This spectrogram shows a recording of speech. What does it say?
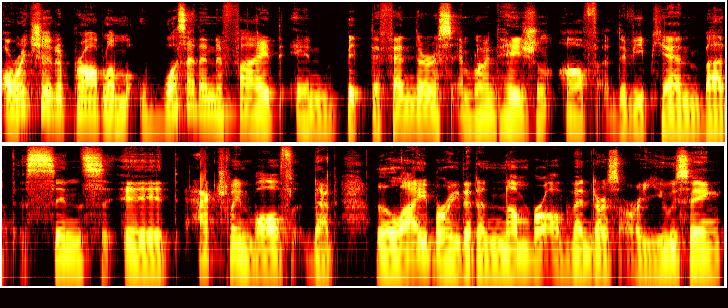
Originally, the problem was identified in Bitdefender's implementation of the VPN, but since it actually involved that library that a number of vendors are using,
